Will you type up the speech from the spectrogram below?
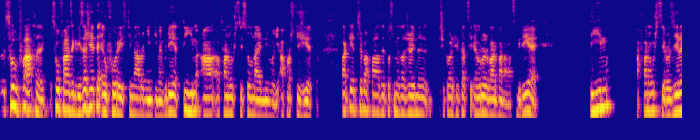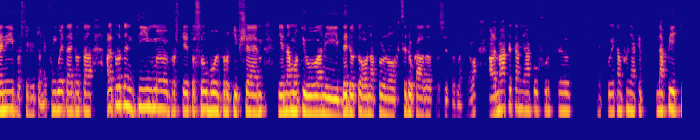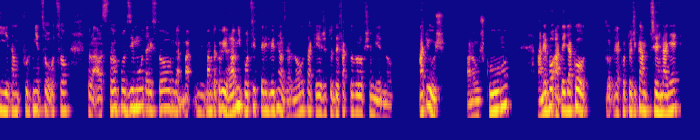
jsou fáze, jsou fáze, kdy zažijete euforii s tím národním týmem, kdy je tým a fanoušci jsou na jedné lodi a prostě žije to. Pak je třeba fáze, to jsme zažili při kvalifikaci Euro 2012, kdy je tým a fanoušci rozdělený, prostě kdy to nefunguje ta jednota, ale pro ten tým prostě je to souboj proti všem, je namotivovaný, jde do toho naplno, chce dokázat prostě tohle, jo? ale máte tam nějakou furt, jako je tam furt nějaké napětí, je tam furt něco, o co, tohle. ale z toho podzimu, tady z toho, mám takový hlavní pocit, který bych měl zhrnout, tak je, že to de facto bylo všem jedno. Ať už fanouškům, anebo, a teď jako to, jako to říkám přehnaně,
